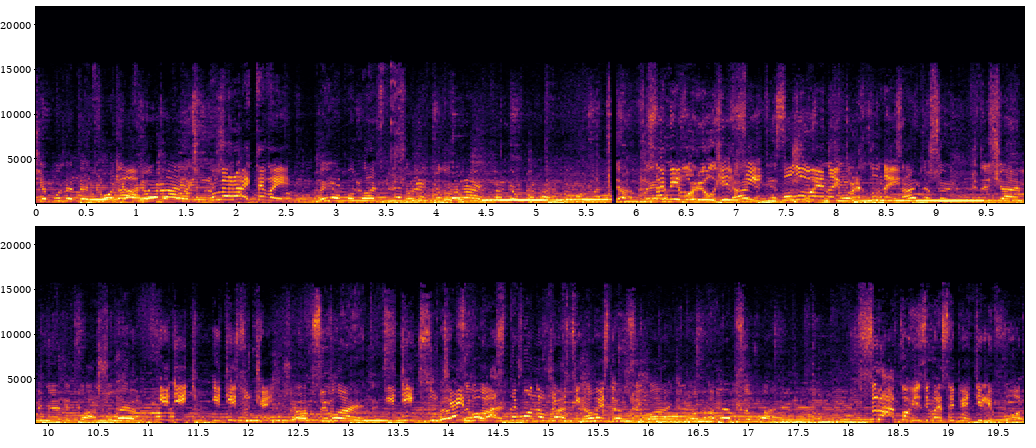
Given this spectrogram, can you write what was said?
Ще буде 5 років, ви його побачите. Ви. Ми його побачили, що буде Самі ворюги всі, половина і брехуни. Знаєте, що відрічає мене від вас? Що ви Ідіть, ідіть з учей. що ви обзиваєтесь. Ідіть сучей, бо вас не можна вже всіх обзиваю, а ви обзиваєте. Сраку візьме собі телефон.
